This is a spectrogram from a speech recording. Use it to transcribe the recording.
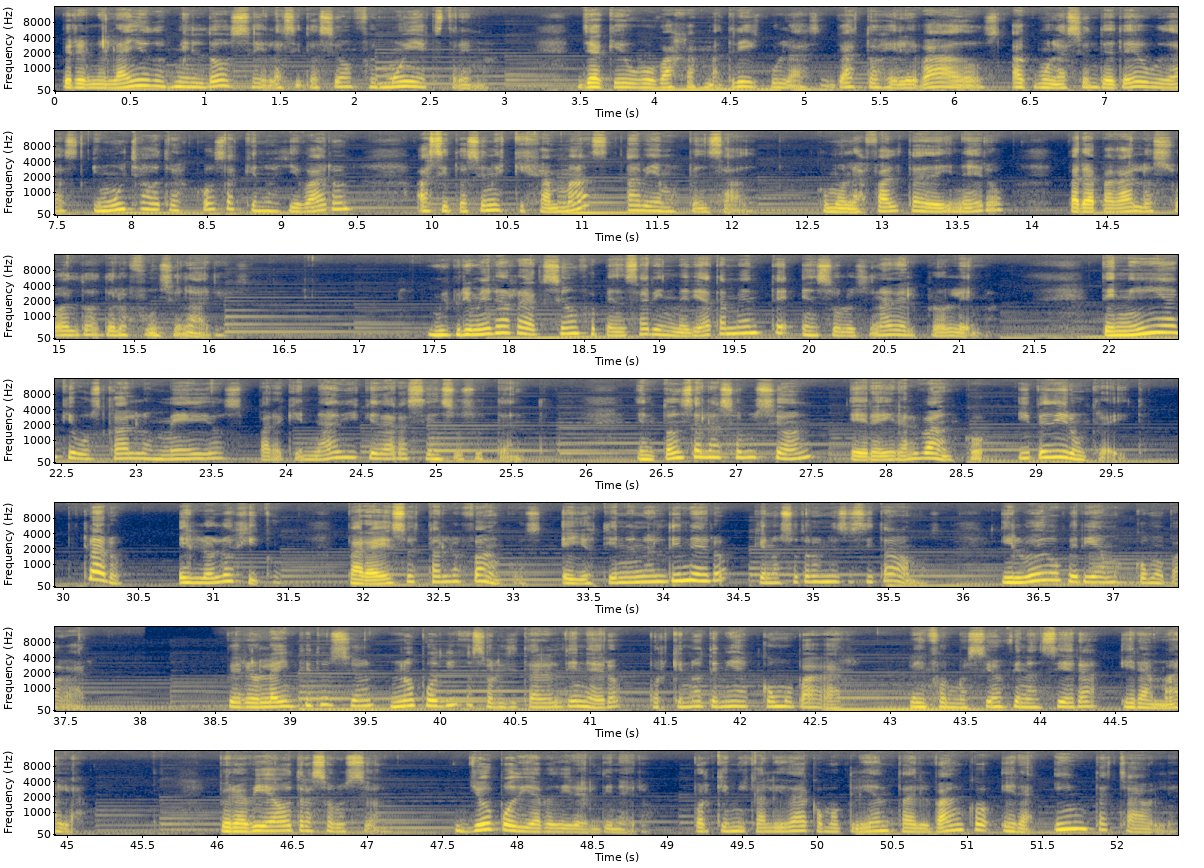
Pero en el año 2012 la situación fue muy extrema ya que hubo bajas matrículas, gastos elevados, acumulación de deudas y muchas otras cosas que nos llevaron a situaciones que jamás habíamos pensado, como la falta de dinero para pagar los sueldos de los funcionarios. Mi primera reacción fue pensar inmediatamente en solucionar el problema. Tenía que buscar los medios para que nadie quedara sin su sustento. Entonces la solución era ir al banco y pedir un crédito. Claro, es lo lógico, para eso están los bancos. Ellos tienen el dinero que nosotros necesitábamos y luego veríamos cómo pagar. Pero la institución no podía solicitar el dinero porque no tenía cómo pagar. La información financiera era mala. Pero había otra solución. Yo podía pedir el dinero porque mi calidad como clienta del banco era intachable.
